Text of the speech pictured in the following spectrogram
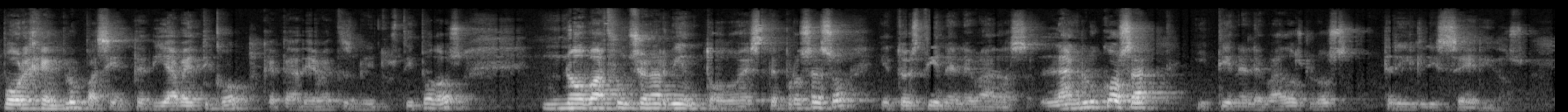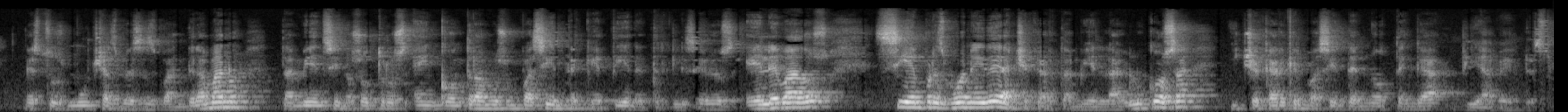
por ejemplo, un paciente diabético que tenga diabetes mellitus tipo 2, no va a funcionar bien todo este proceso y entonces tiene elevadas la glucosa y tiene elevados los triglicéridos. Estos muchas veces van de la mano. También si nosotros encontramos un paciente que tiene triglicéridos elevados, siempre es buena idea checar también la glucosa y checar que el paciente no tenga diabetes.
